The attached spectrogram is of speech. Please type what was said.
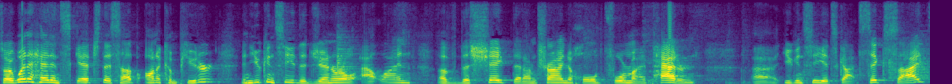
So I went ahead and sketched this up on a computer and you can see the general outline of the shape that I'm trying to hold for my pattern. Uh, you can see it's got six sides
